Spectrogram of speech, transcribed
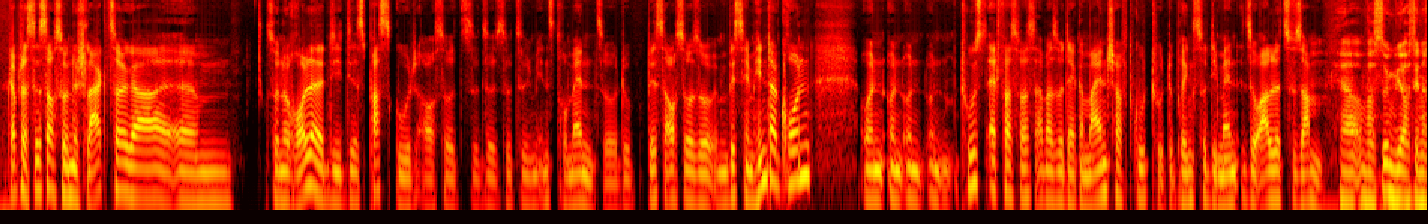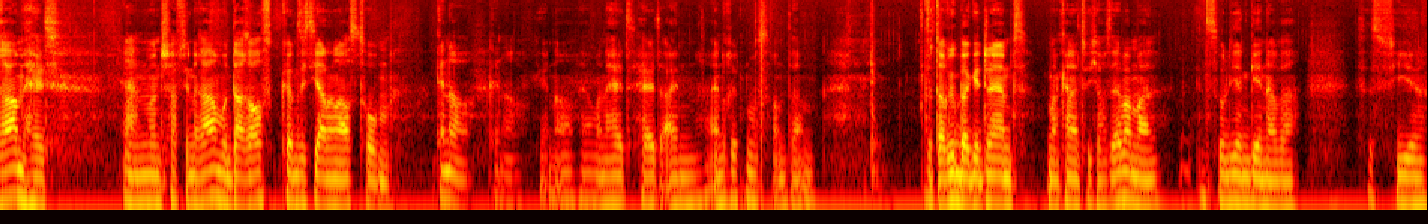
Ich glaube, das ist auch so eine Schlagzeuger, ähm, so eine Rolle, die das passt gut auch so zu, zu, zu, zu dem Instrument. So, du bist auch so, so ein bisschen im Hintergrund und, und, und, und tust etwas, was aber so der Gemeinschaft gut tut. Du bringst so die Men so alle zusammen. Ja, und was irgendwie auch den Rahmen hält. Ja. Man, man schafft den Rahmen und darauf können sich die anderen austoben. Genau, genau. Genau, ja, man hält, hält einen, einen Rhythmus und dann wird darüber gejammt. Man kann natürlich auch selber mal installieren gehen, aber es ist viel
